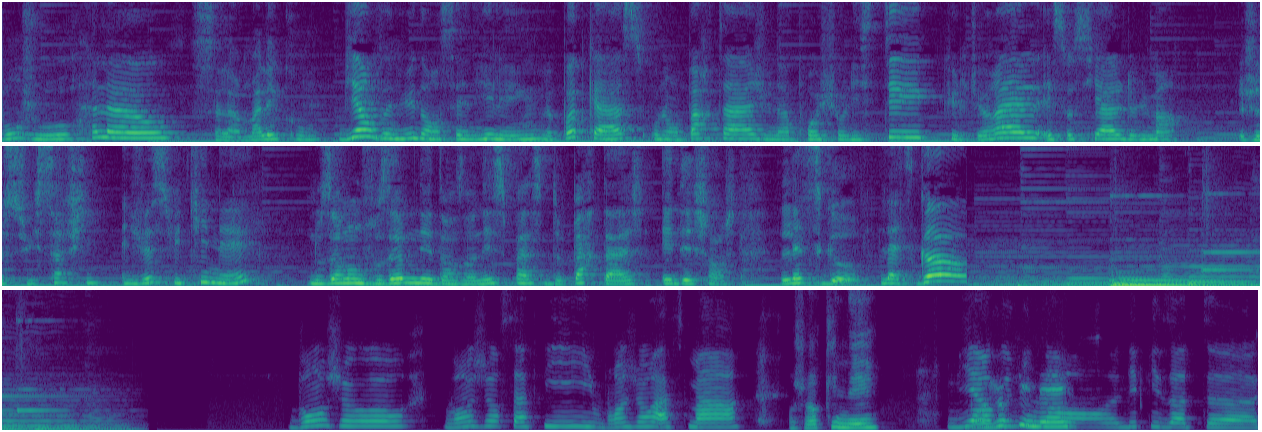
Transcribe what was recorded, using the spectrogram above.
Bonjour. Hello. Salam alaikum. Bienvenue dans Zen Healing, le podcast où l'on partage une approche holistique, culturelle et sociale de l'humain. Je suis Safi. Et je suis Kiné. Nous allons vous amener dans un espace de partage et d'échange. Let's go. Let's go. Bonjour. Bonjour Safi. Bonjour Asma. Bonjour Kiné. Bienvenue dans l'épisode 15 euh,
